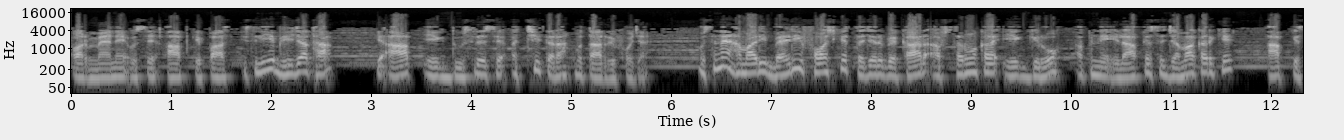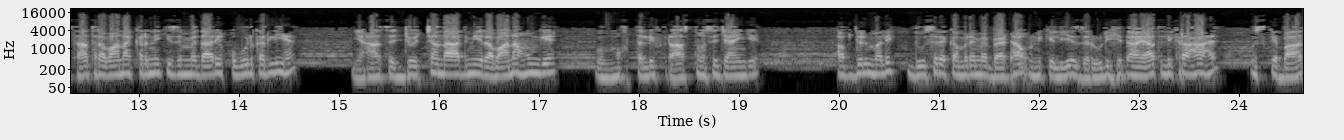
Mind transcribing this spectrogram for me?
اور میں نے اسے آپ کے پاس اس لیے بھیجا تھا کہ آپ ایک دوسرے سے اچھی طرح متعارف ہو جائیں۔ اس نے ہماری بحری فوج کے تجربے کار افسروں کا ایک گروہ اپنے علاقے سے جمع کر کے آپ کے ساتھ روانہ کرنے کی ذمہ داری قبول کر لی ہے؟ یہاں سے جو چند آدمی روانہ ہوں گے، وہ مختلف راستوں سے جائیں گے۔ عبد الملک دوسرے کمرے میں بیٹھا، ان کے لیے ضروری ہدایات لکھ رہا ہے۔ اس کے بعد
